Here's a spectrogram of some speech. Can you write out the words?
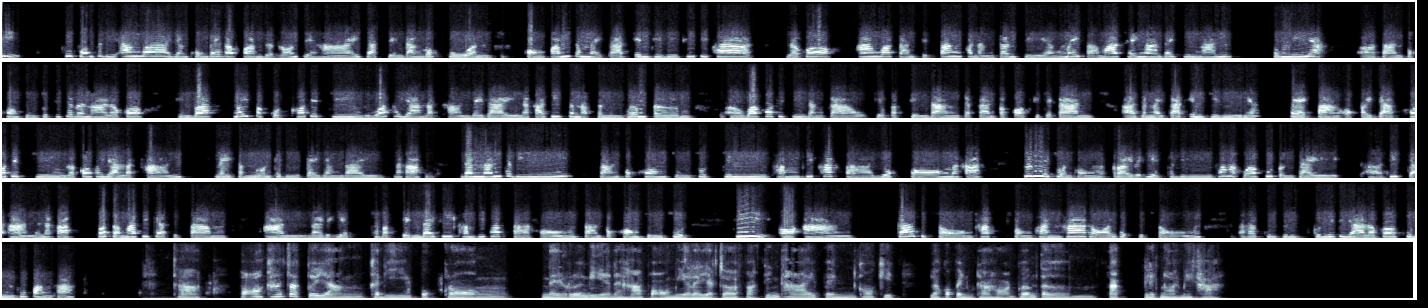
ผู้ฟ้องคดีอ้างว่ายังคงได้รับความเดือดร้อนเสียหาย จากเสียงดังรบกวนของปั๊มจำหน่ายก๊าซ MGV ที่พิพาทแล้วก็อ้างว่าการติดตั้งผนังกันเสียงไม่สามารถใช้งานได้จริงนั้น ตรงนี้เนี่ยศาลปกครองสูงสุดพิจารณา แล้วก็เห็นว่าไม่ปรากฏข้อเท็จจริง หรือว่าพยานหลักฐานใด ๆนะคะ ที่สนับสนุนเพิ่มเติม ว่าข้อเท็จจริงดังกล่าว เกี่ยวกับเสียงดังจากการประกอบกิจการจำหน่ายก๊าซ MTV เนี่ยแตกต่างออกไปจากข้อเท็จจริง แล้วก็พยานหลักฐานในสำนวนคดีแต่อย่างใดนะคะ ดังนั้นคดีนี้ศาลปกครองสูงสุดจึงมีคำพิพากษายกฟ้องนะคะ ซึ่งในส่วนของรายละเอียดคดี ถ้าหากว่าผู้สนใจที่จะอ่านเนี่ยนะคะ ก็สามารถที่จะติดตามอ่านรายละเอียดฉบับเต็มได้ที่คำพิพากษาของศาลปกครองสูงสุดที่ออ่าง 92ทับ2562นะคะคุณคุณนิตยาแล้วก็คุณผู้ฟังคะ ค่ะพอคะจากตัวอย่างคดีปกครองในเรื่องนี้นะคะพอมีอะไรอยากจะฝากทิ้งท้ายเป็นข้อคิดแล้วก็เป็นอุทาหรณ์เพิ่มเติมสักเล็กน้อยไหมคะ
